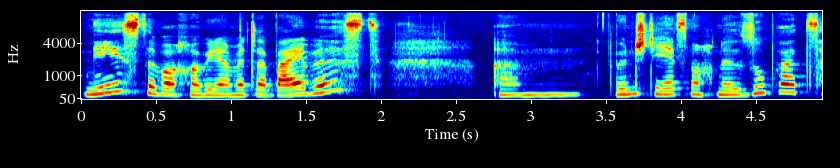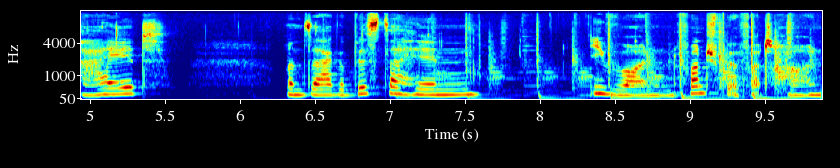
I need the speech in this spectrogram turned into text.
nächste Woche wieder mit dabei bist. Ähm, wünsche dir jetzt noch eine super Zeit und sage bis dahin, Yvonne von Spürvertrauen.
